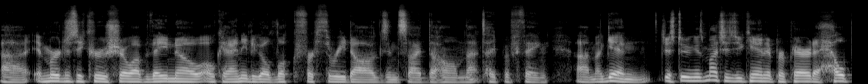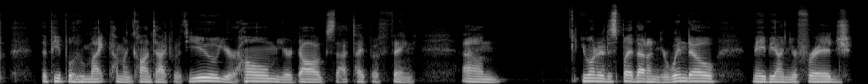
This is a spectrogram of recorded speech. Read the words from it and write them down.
uh, emergency crews show up, they know, okay, I need to go look for three dogs inside the home, that type of thing. Um, again, just doing as much as you can to prepare to help the people who might come in contact with you, your home, your dogs, that type of thing. Um, you want to display that on your window, maybe on your fridge.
